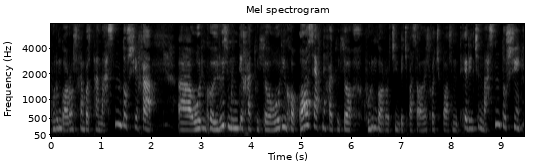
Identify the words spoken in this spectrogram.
хөрөнгө оруулах юм бол та насан туршийнхаа өөрийнхөө эрүүл мэндийнхаа төлөө өөрийнхөө гоо сайхныхаа төлөө хөрөнгө оруулж юм гэж бас ойлгож болно. Тэгэхээр эн чинь насан туршийн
